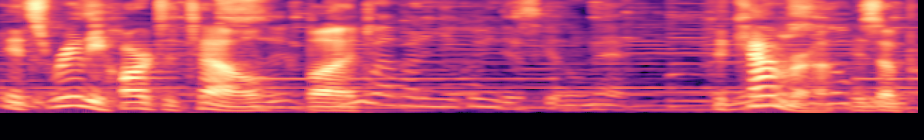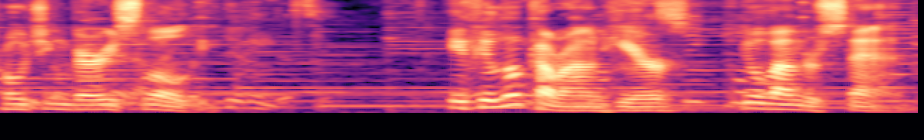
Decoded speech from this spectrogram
it's really hard to tell, but the camera is approaching very slowly. If you look around here, you'll understand.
